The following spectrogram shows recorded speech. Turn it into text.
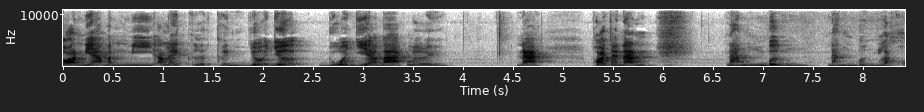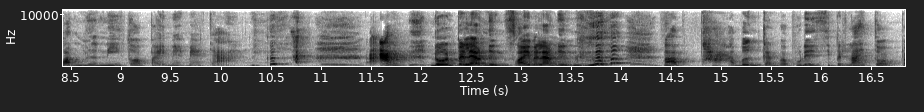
ตอนนี้มันมีอะไรเกิดขึ้นเยอะๆยัวเยียมากเลยนะ เพราะฉะนั้น นั่งเบิงนั่งเบิงละครเรื่องนี้ต่อไปแม่แม่จ้าโดนไปแล้วหนึ่งซอยไปแล้วหนึ่งว่าถาเบิงกันว่าผู้ใดสิเป็นไล่ต่อไป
